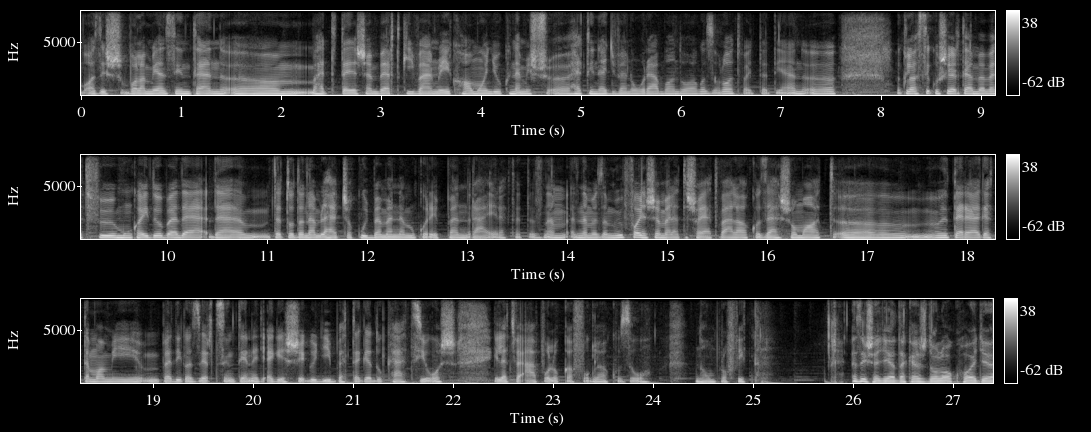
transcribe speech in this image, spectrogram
az is valamilyen szinten uh, hát teljes embert kíván még, ha mondjuk nem is uh, heti 40 órában dolgozol ott, vagy tehát ilyen uh, klasszikus értelme vett fő munkaidőben, de, de tehát oda nem lehet csak úgy bemennem, amikor éppen ráérek, tehát ez nem ez, nem ez a műfaj, és emellett a saját vállalkozásomat uh, terelgettem, ami pedig azért szintén egy egészségügyi betegedukációs, illetve ápolókkal foglalkozó non-profit. Ez is egy érdekes dolog, hogy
